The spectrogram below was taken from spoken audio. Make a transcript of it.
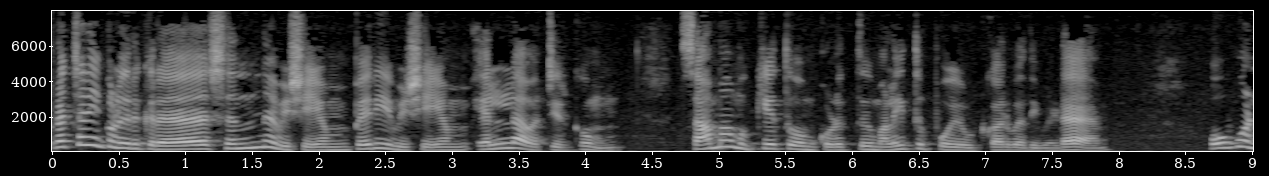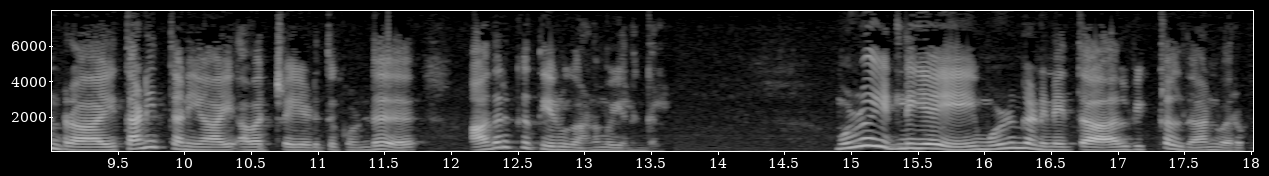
பிரச்சனைக்குள் இருக்கிற சின்ன விஷயம் பெரிய விஷயம் எல்லாவற்றிற்கும் சம முக்கியத்துவம் கொடுத்து மலைத்து போய் உட்கார்வதை விட ஒவ்வொன்றாய் தனித்தனியாய் அவற்றை எடுத்துக்கொண்டு அதற்கு தீர்வு காண முயலுங்கள். முழு இட்லியை முழுங்க நினைத்தால் விக்கல் தான் வரும்.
